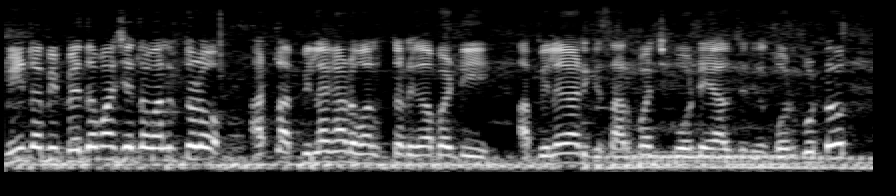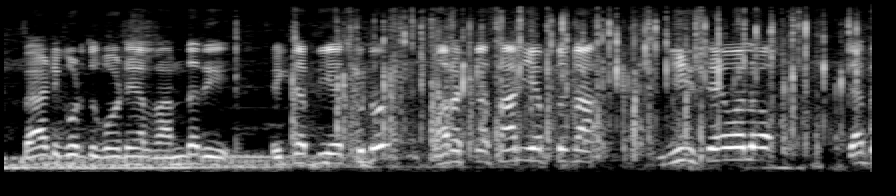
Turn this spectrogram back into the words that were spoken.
మీ ఇంట్లో మీ పెద్ద మనిషి ఎట్లా వలుకుతాడో అట్లా పిల్లగాడు వలుకుతాడు కాబట్టి ఆ పిల్లగాడికి సర్పంచ్ కోటేయాల్సిందిగా కోరుకుంటూ బ్యాట్ కొడుతూ కోటేయాలని అందరి విజ్ఞప్తి చేసుకుంటూ మరొక్కసారి చెప్తున్నా మీ సేవలో గత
